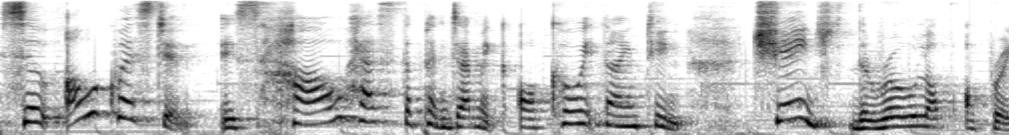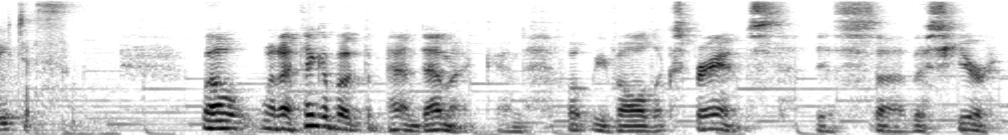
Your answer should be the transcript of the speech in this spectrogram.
So, our question is how has the pandemic or COVID 19 changed the role of operators? Well, when I think about the pandemic and what we've all experienced this, uh, this year,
